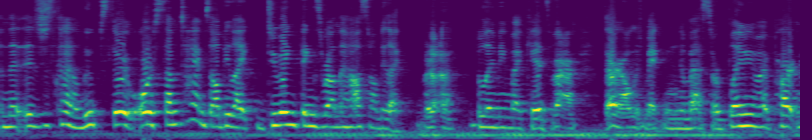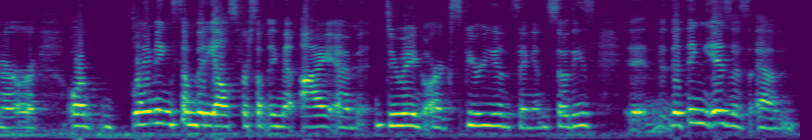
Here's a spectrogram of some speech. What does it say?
And then it just kind of loops through. Or sometimes I'll be like doing things around the house and I'll be like blaming my kids, they're always making a mess, or blaming my partner, or or blaming somebody else for something that I am doing or experiencing. And so these, the thing is, is um,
